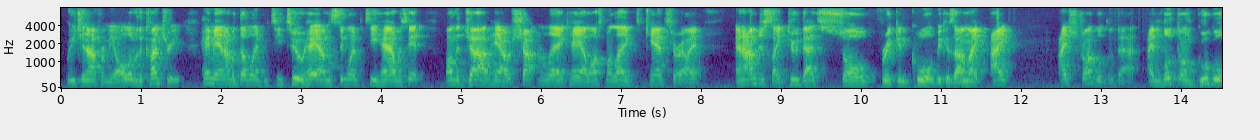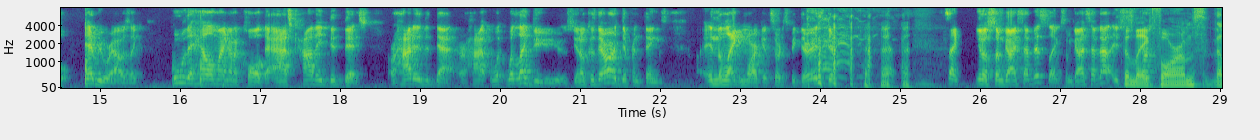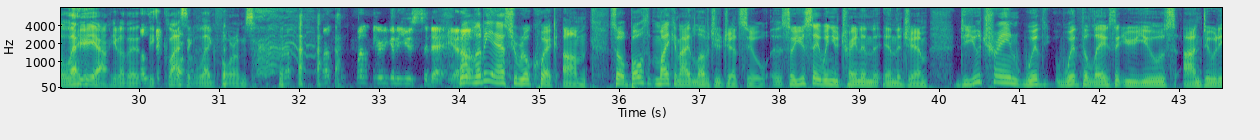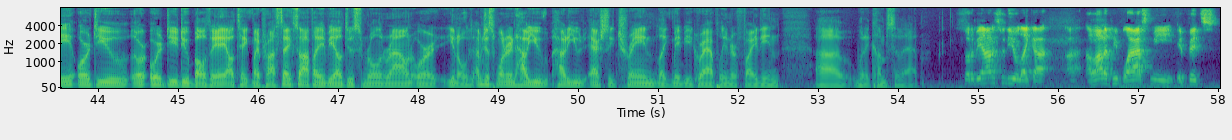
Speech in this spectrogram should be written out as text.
reaching out for me all over the country. Hey man, I'm a double amputee too. Hey, I'm a single amputee. Hey, I was hit on the job. Hey, I was shot in the leg. Hey, I lost my leg to cancer. I and I'm just like, dude, that's so freaking cool because I'm like, I I struggled with that. I looked on Google everywhere. I was like, who the hell am I gonna call to ask how they did this or how they did that or how what, what leg do you use? You know, because there are different things in the leg market, so to speak. There is different. it's like you know, some guys have this leg, some guys have that. It's the leg forums. The leg, yeah, you know, the, the, the classic forum. leg forums. what, what, what, leg are you going to use today? You know? Well, let me ask you real quick. Um, so both Mike and I love jujitsu. So you say when you train in the in the gym, do you train with with the legs that you use on duty, or do you or, or do you do both? Hey, I'll take my prosthetics off. Maybe I'll do some rolling around, or you know, I'm just wondering how you how do you actually train like maybe grappling or fighting uh, when it comes to that. So to be honest with you, like uh, a lot of people ask me if it's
